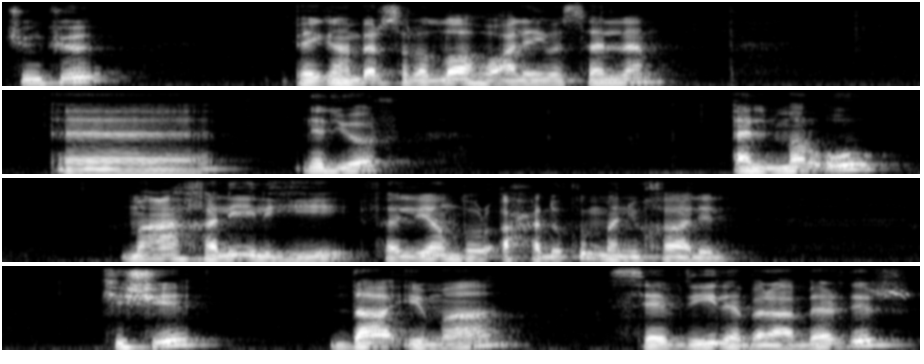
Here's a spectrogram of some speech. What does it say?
Çünkü Peygamber sallallahu aleyhi ve sellem e, ne diyor? El mer'u ma'a halilihi felyandur ahadukum men yuhalil. Kişi daima sevdiğiyle beraberdir.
